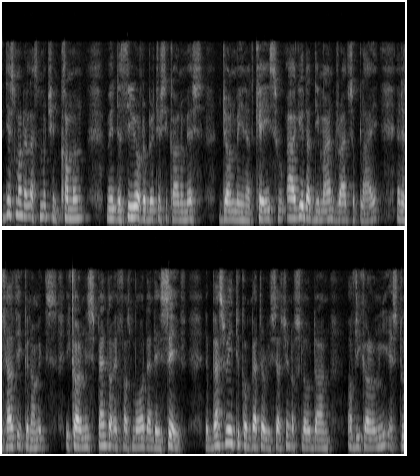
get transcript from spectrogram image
this model has much in common with the theory of the British economist John Maynard Keynes, who argued that demand drives supply and that healthy economics, economies spend or invest more than they save. The best way to combat a recession or slowdown of the economy is to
